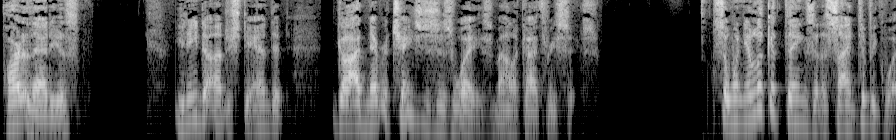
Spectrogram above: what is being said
Part of that is you need to understand that God never changes his ways, Malachi 3 6. So when you look at things in a scientific way,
